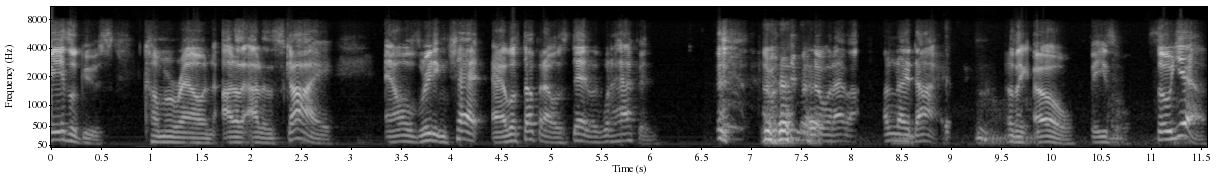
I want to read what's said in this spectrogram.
Bazelgeuse come around out of out of the sky, and I was reading chat, and I looked up, and I was dead. Like, what happened? I don't even know what happened. How did I die? I was like, oh, Basil. So yeah,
